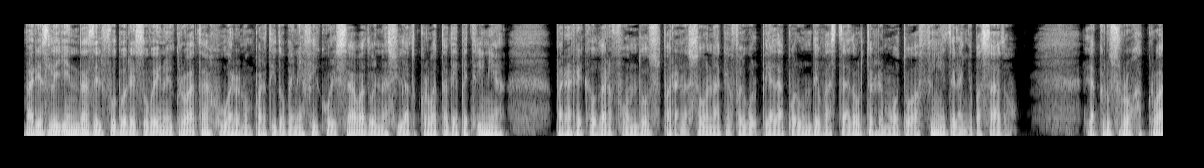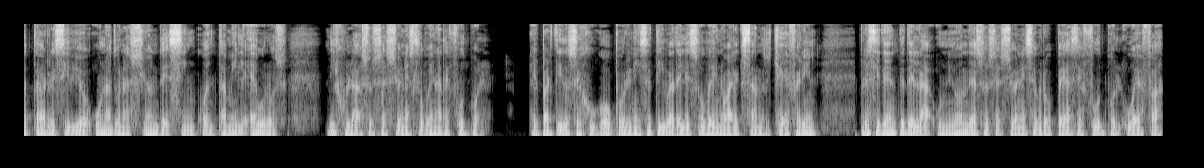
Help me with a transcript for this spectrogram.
Varias leyendas del fútbol esloveno y croata jugaron un partido benéfico el sábado en la ciudad croata de Petrinia para recaudar fondos para la zona que fue golpeada por un devastador terremoto a fines del año pasado. La Cruz Roja Croata recibió una donación de 50.000 euros, dijo la Asociación Eslovena de Fútbol. El partido se jugó por iniciativa del esloveno Alexander Cheferin, presidente de la Unión de Asociaciones Europeas de Fútbol UEFA,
